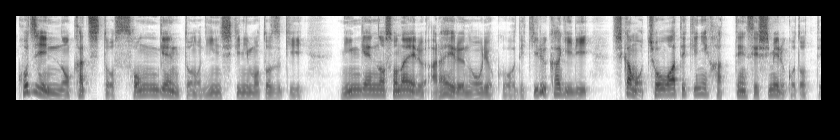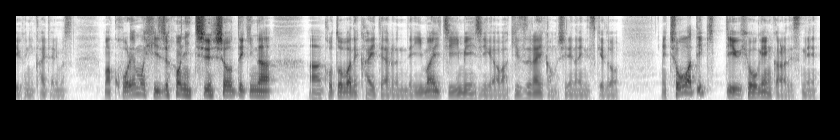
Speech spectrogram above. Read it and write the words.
個人の価値と尊厳との認識に基づき、人間の備えるあらゆる能力をできる限り、しかも調和的に発展せしめることっていうふうに書いてあります。まあ、これも非常に抽象的な言葉で書いてあるんで、いまいちイメージが湧きづらいかもしれないんですけど、調和的っていう表現からですね、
